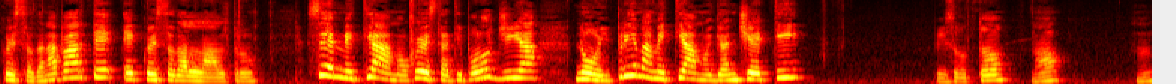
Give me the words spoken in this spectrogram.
Questo da una parte e questo dall'altro se mettiamo questa tipologia noi prima mettiamo i gancetti qui sotto no mm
